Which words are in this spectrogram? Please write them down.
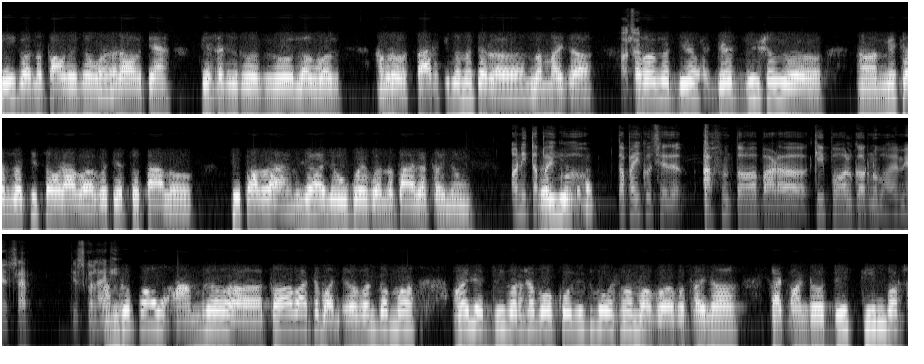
केही गर्न पाउँदैनौँ भनेर अब त्यहाँ त्यसरी लगभग हाम्रो चार किलोमिटर लम्बाइ छ तपाईँको डेढ दुई सौ मिटर जति चौडा भएको त्यस्तो ताल हो। त्यो ताललाई हामीले अहिले उपयोग गर्न पाएका छैनौँ। अनि तपाईँको तपाईँको आफ्नो तहबाट के पहल गर्नुभयो मेयर साहब? त्यसको लागि। हाम्रो पहल हाम्रो तहबाट भन्ने हो भने त म अहिले दुई वर्ष भयो कोभिडको उसमा म गएको छैन। काठमाडौँ दुई तिन वर्ष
